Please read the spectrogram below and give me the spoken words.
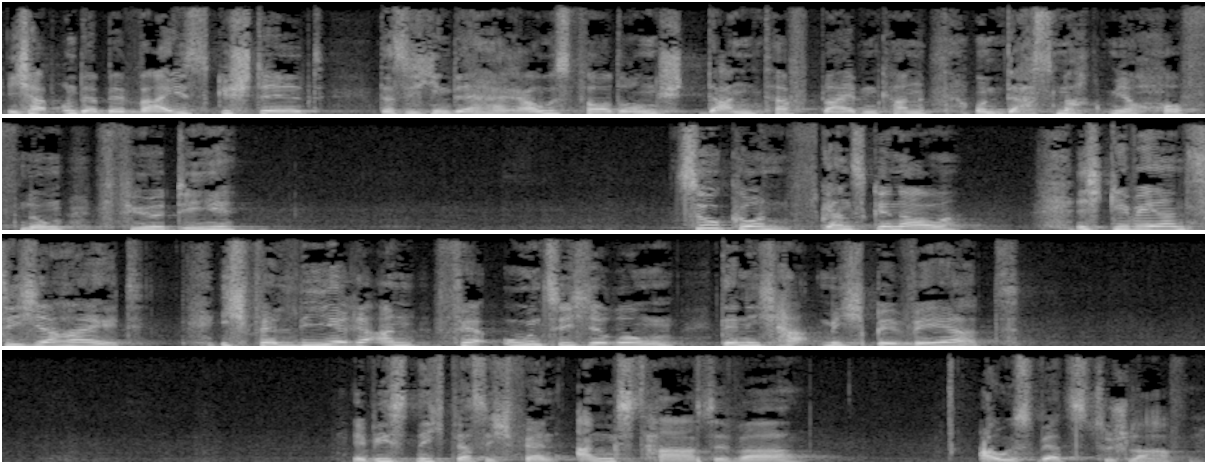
Ich habe unter Beweis gestellt, dass ich in der Herausforderung standhaft bleiben kann. Und das macht mir Hoffnung für die Zukunft, ganz genau. Ich gebe an Sicherheit. Ich verliere an Verunsicherung, denn ich habe mich bewährt. Ihr wisst nicht, dass ich für ein Angsthase war, auswärts zu schlafen.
